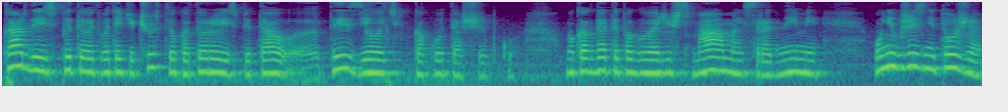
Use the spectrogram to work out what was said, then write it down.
Каждый испытывает вот эти чувства, которые испытал э, ты, сделать какую-то ошибку. Но когда ты поговоришь с мамой, с родными, у них в жизни тоже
